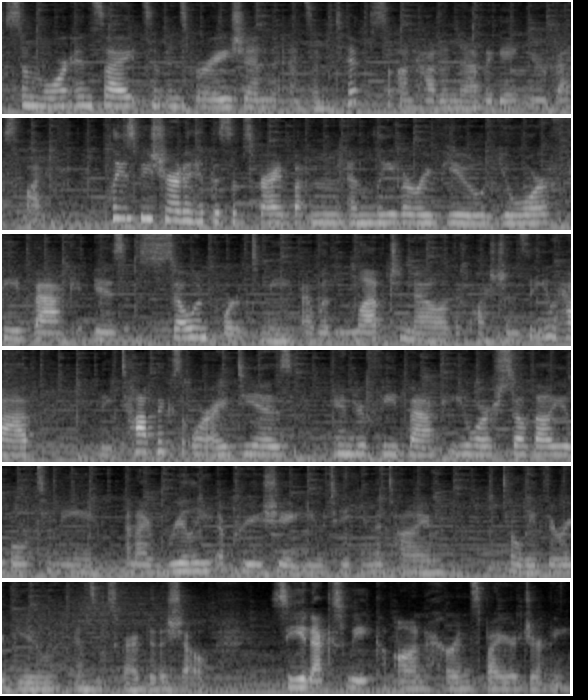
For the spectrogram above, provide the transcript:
some more insight, some inspiration, and some tips on how to navigate your best life. Please be sure to hit the subscribe button and leave a review. Your feedback is so important to me. I would love to know the questions that you have, any topics or ideas and your feedback. You are so valuable to me, and I really appreciate you taking the time to leave the review and subscribe to the show. See you next week on Her Inspired Journey.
